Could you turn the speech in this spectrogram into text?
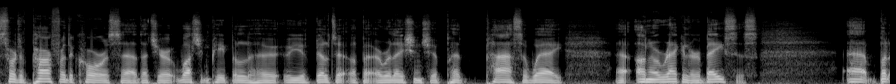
sort of par for the course that you're watching people who, who you've built up a relationship pass away on a regular basis. but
